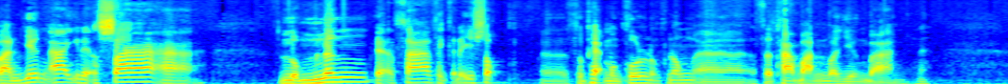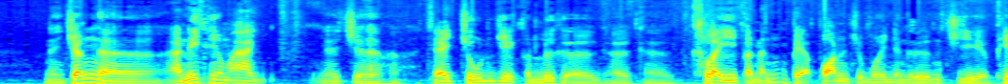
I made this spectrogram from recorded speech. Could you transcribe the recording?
បានយើងអាចរក្សាអាលំនឹងរក្សាសេចក្តីសុខសុភមង្គលនៅក្នុងស្ថាប័នរបស់យើងបានណា អញ្ចឹងអានេះខ្ញុំអាចចែកជូនជាកលឹះខ្លីប៉ុណ្ណឹងពាក់ព័ន្ធជាមួយនឹងរឿងជាភាព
